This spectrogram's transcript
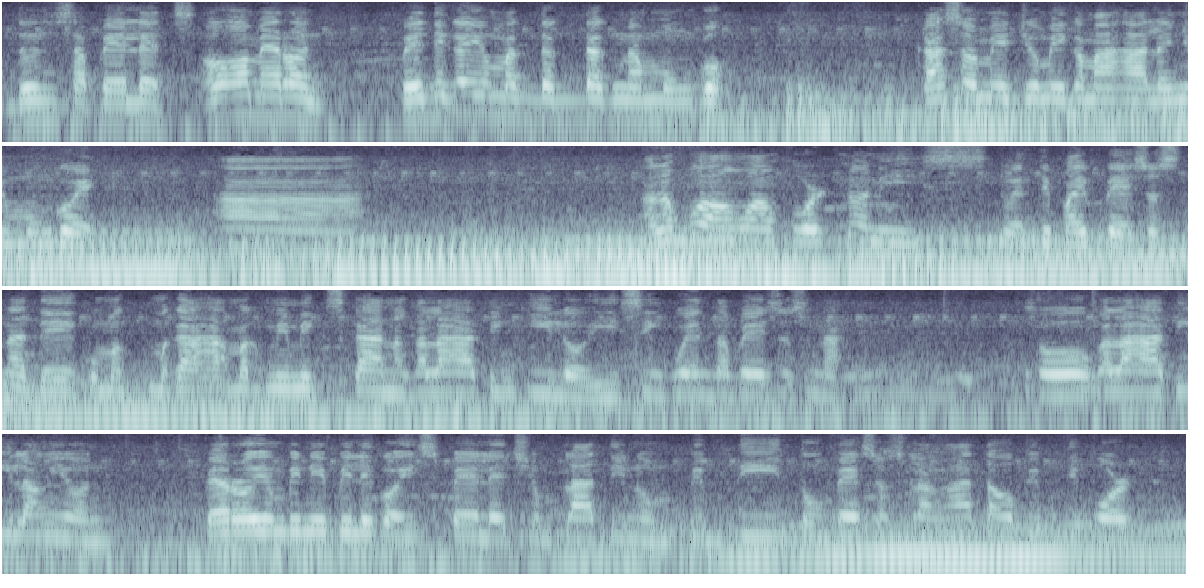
dun sa pellets? Oo, meron. Pwede kayong magdagdag ng munggo. Kaso medyo may kamahalan yung munggo eh. Ah, alam ko ang 1 fourth nun is 25 pesos na. De, kung mag, mag, magmimix ka ng kalahating kilo is 50 pesos na. So, kalahati lang yon Pero yung binibili ko is pellets, yung platinum, 52 pesos lang ata o 54.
